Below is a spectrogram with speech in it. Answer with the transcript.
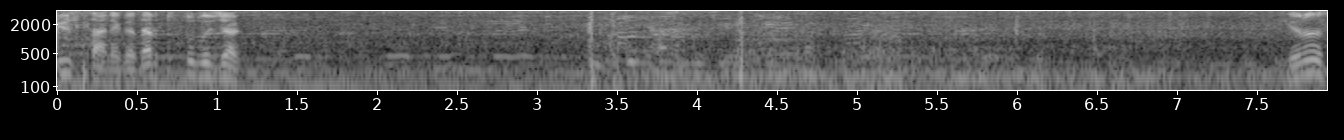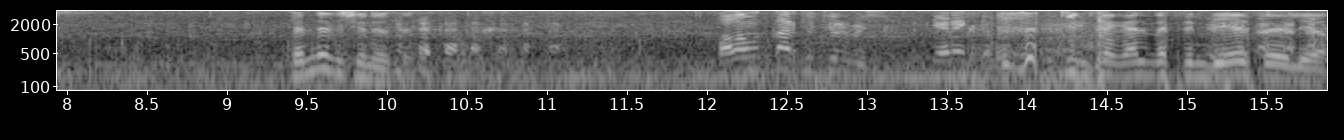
100 tane kadar tutulacak. Yunus sen ne düşünüyorsun? Palamutlar küçülmüş. Gerek yok. Kimse gelmesin diye söylüyor.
